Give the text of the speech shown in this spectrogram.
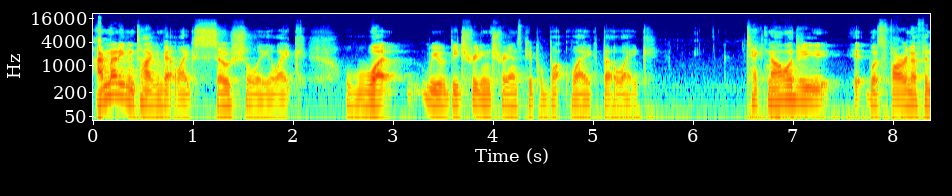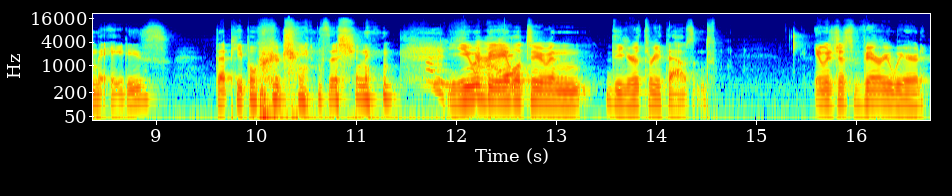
I'm not even talking about like socially like what we would be treating trans people but like but like technology it was far enough in the 80s that people were transitioning oh you would be able to in the year 3000 it was just very weird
